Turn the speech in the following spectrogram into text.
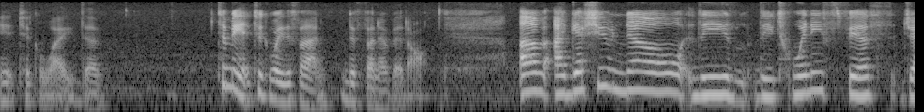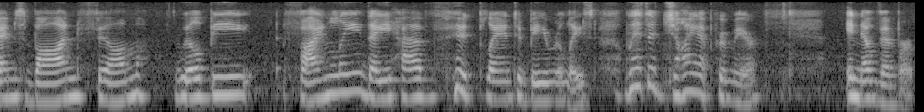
it took away the. To me, it took away the fun, the fun of it all. Um, I guess you know the the 25th James Bond film will be finally they have it planned to be released with a giant premiere in November.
